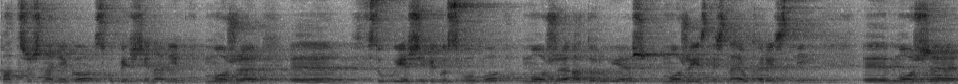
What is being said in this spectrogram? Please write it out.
patrzysz na Niego, skupiasz się na Nim, może e, wsłuchujesz się w Jego Słowo, może adorujesz, może jesteś na Eucharystii, e, może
